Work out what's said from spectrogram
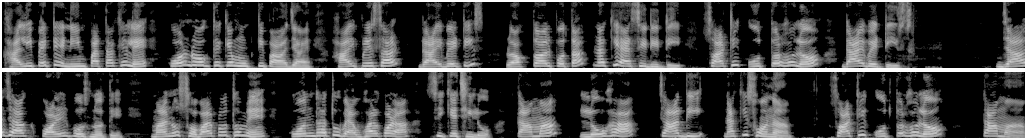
খালি পেটে নিম পাতা খেলে কোন রোগ থেকে মুক্তি পাওয়া যায়? হাই প্রেশার ডায়াবেটিস, রক্ত অল্পতা নাকি অ্যাসিডিটি? সঠিক উত্তর হলো ডায়াবেটিস। যা যাক পরের প্রশ্নতে। মানুষ সবার প্রথমে কোন ধাতু ব্যবহার করা শিখেছিল? তামা, লোহা, চাঁদি নাকি সোনা? সঠিক উত্তর হলো তামা।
